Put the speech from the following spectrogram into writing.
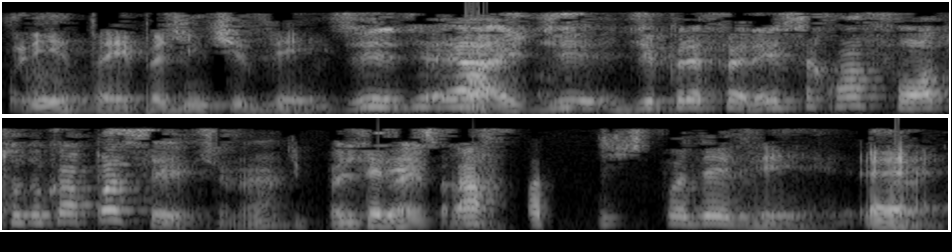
favorito aí pra gente ver. De, de, ah, de, de, preferência com a foto do capacete, né? De preferência com a foto pra gente poder ver. É.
